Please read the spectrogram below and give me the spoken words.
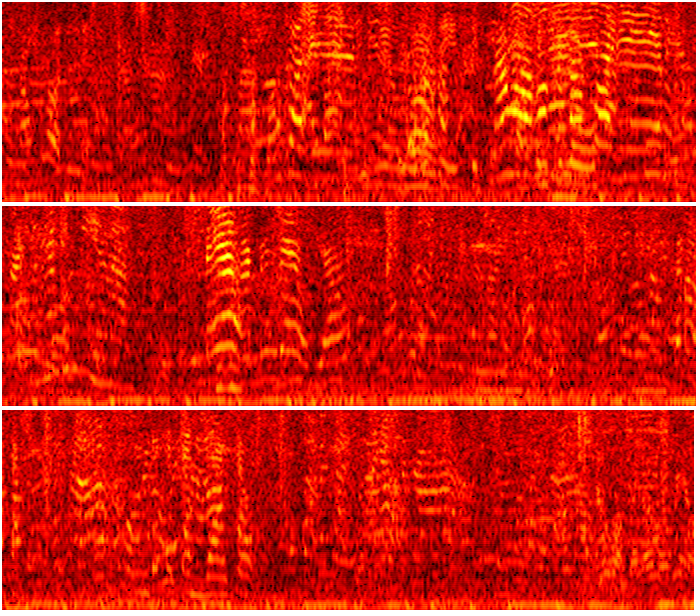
คือน้องขอดเลยเงี้ยวโลละสี่สิบเป็นกิโลแล้วอันนึงแล้วเดี๋ยวค งจะเป็นกันยายเท่าเองออกไปแล้วเอาทค่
